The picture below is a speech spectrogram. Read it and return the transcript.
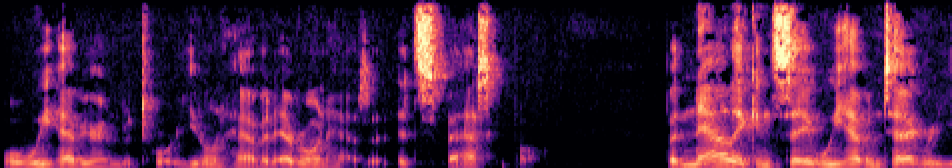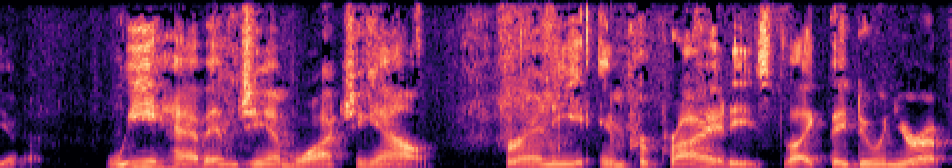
well, we have your inventory. You don't have it. Everyone has it. It's basketball. But now they can say we have integrity unit. We have MGM watching out for any improprieties like they do in Europe.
